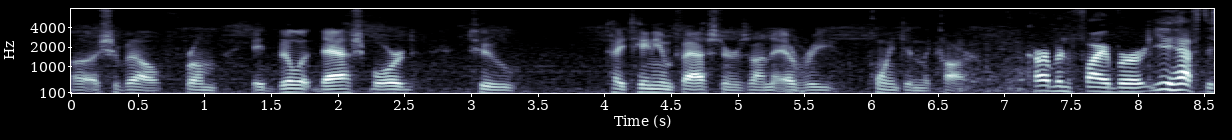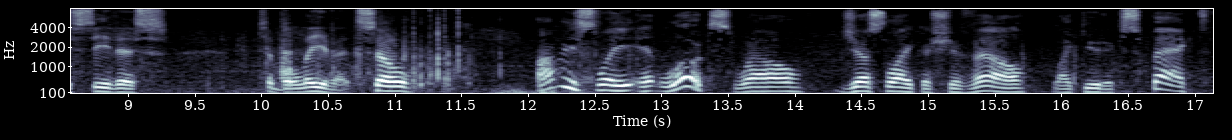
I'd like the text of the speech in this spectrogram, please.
uh, a Chevelle, from a billet dashboard to titanium fasteners on every point in the car. Carbon fiber, you have to see this to believe it. So obviously it looks, well, just like a Chevelle, like you'd expect,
